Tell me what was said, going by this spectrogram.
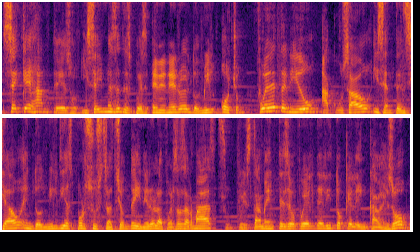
se queja ante eso y seis meses después, en enero del 2008, fue detenido, acusado y sentenciado en 2010 por sustracción de dinero de las Fuerzas Armadas. Supuestamente ese fue el delito que le encabezó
